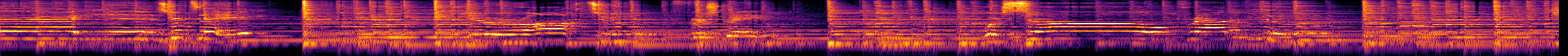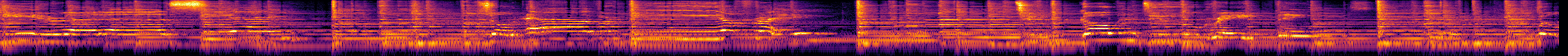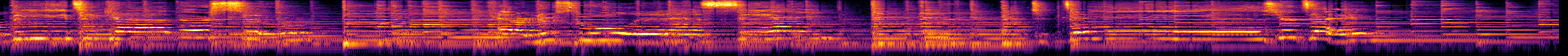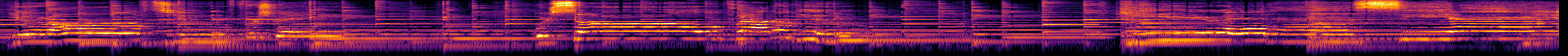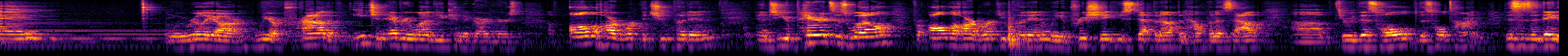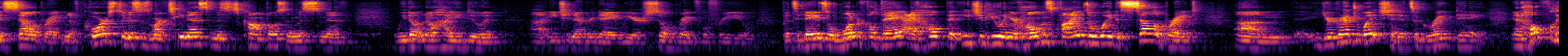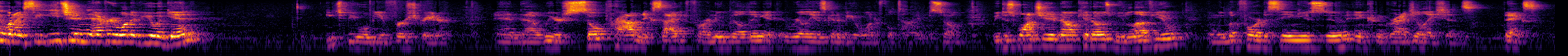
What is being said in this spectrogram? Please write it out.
first grade. We're so You're off to first grade. We're so proud of you here at SCA. We really are. We are proud of each and every one of you kindergartners, all the hard work that you put in, and to your parents as well for all the hard work you put in. We appreciate you stepping up and helping us out uh, through this whole this whole time. This is a day to celebrate, and of course to Mrs. Martinez, Mrs. Campos, and Mrs. Smith. We don't know how you do it uh, each and every day. We are so grateful for you. But today is a wonderful day. I hope that each of you in your homes finds a way to celebrate um, your graduation. It's a great day. And hopefully when I see each and every one of you again, each of you will be a first grader. And uh, we are so proud and excited for our new building. It really is going to be a wonderful time. So we just want you to know, kiddos, we love you, and we look forward to seeing you soon, and congratulations. Thanks.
